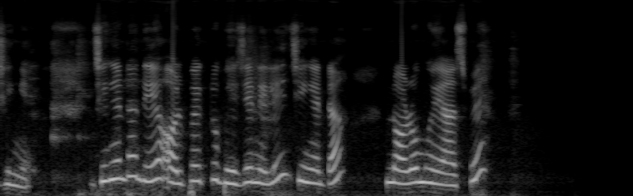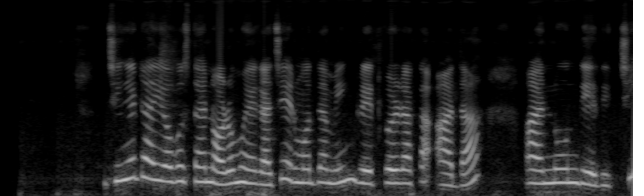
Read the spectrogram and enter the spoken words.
ঝিঙে। ঝিঙেটা দিয়ে অল্প একটু ভেজে নিলেই ঝিঙেটা নরম হয়ে আসবে। ঝিঙেটা এই অবস্থায় নরম হয়ে গেছে, এর মধ্যে আমি গ্রেট করে রাখা আদা আর নুন দিয়ে দিচ্ছি।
